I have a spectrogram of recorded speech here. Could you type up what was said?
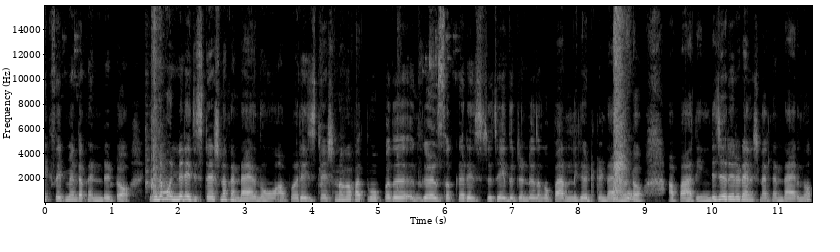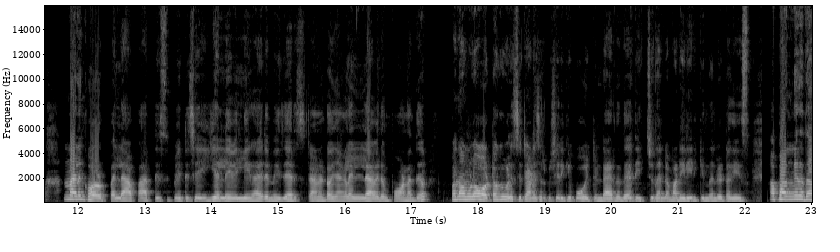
എക്സൈറ്റ്മെന്റ് ഒക്കെ ഉണ്ട് കേട്ടോ ഇതിന് മുന്നേ രജിസ്ട്രേഷൻ ഒക്കെ ഉണ്ടായിരുന്നു. അപ്പോൾ രജിസ്ട്രേഷനൊക്കെ പത്ത് മുപ്പത് ഗേൾസൊക്കെ രജിസ്റ്റർ ചെയ്തിട്ടുണ്ട് എന്നൊക്കെ പറഞ്ഞ് കേട്ടിട്ടുണ്ടായിരുന്നു കേട്ടോ അപ്പോൾ അതിന്റെ ചെറിയൊരു ടെൻഷനൊക്കെ ഉണ്ടായിരുന്നു. എന്നാലും കുഴപ്പമില്ല. പാർട്ടിസിപ്പേറ്റ് ചെയ്യല്ലേ വലിയ കാര്യം എന്ന് വിചാരിച്ചിട്ടാണ് കേട്ടോ ഞങ്ങൾ എല്ലാവരും പോണത്. അപ്പോൾ നമ്മൾ ഓട്ടോ ഒക്കെ വിളിച്ചിട്ടാണ് ചെറുപ്പശ്ശേരിക്ക് പോയിട്ടുണ്ടായിരുന്നത്. തിച്ചു തന്റെ മടിയിൽ ഇരിക്കുന്നുണ്ട് കേട്ടോ ഗേസ് അപ്പം അങ്ങനെ ഇതാ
